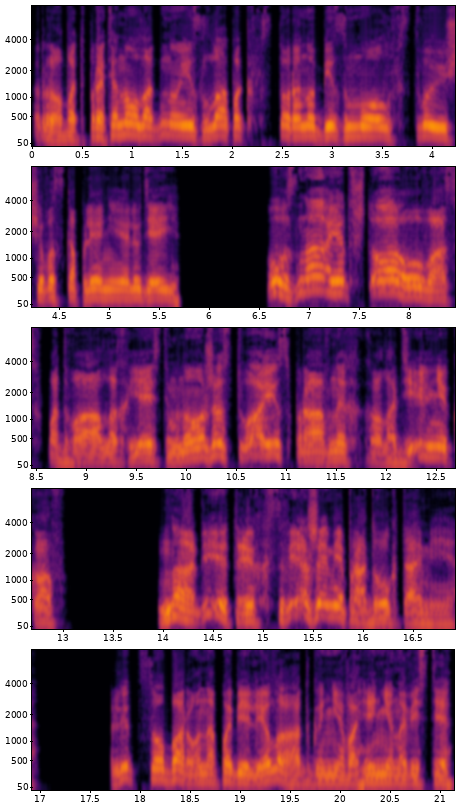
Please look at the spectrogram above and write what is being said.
Робот протянул одну из лапок в сторону безмолвствующего скопления людей. «Узнает, что у вас в подвалах есть множество исправных холодильников, набитых свежими продуктами». Лицо барона побелело от гнева и ненависти.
